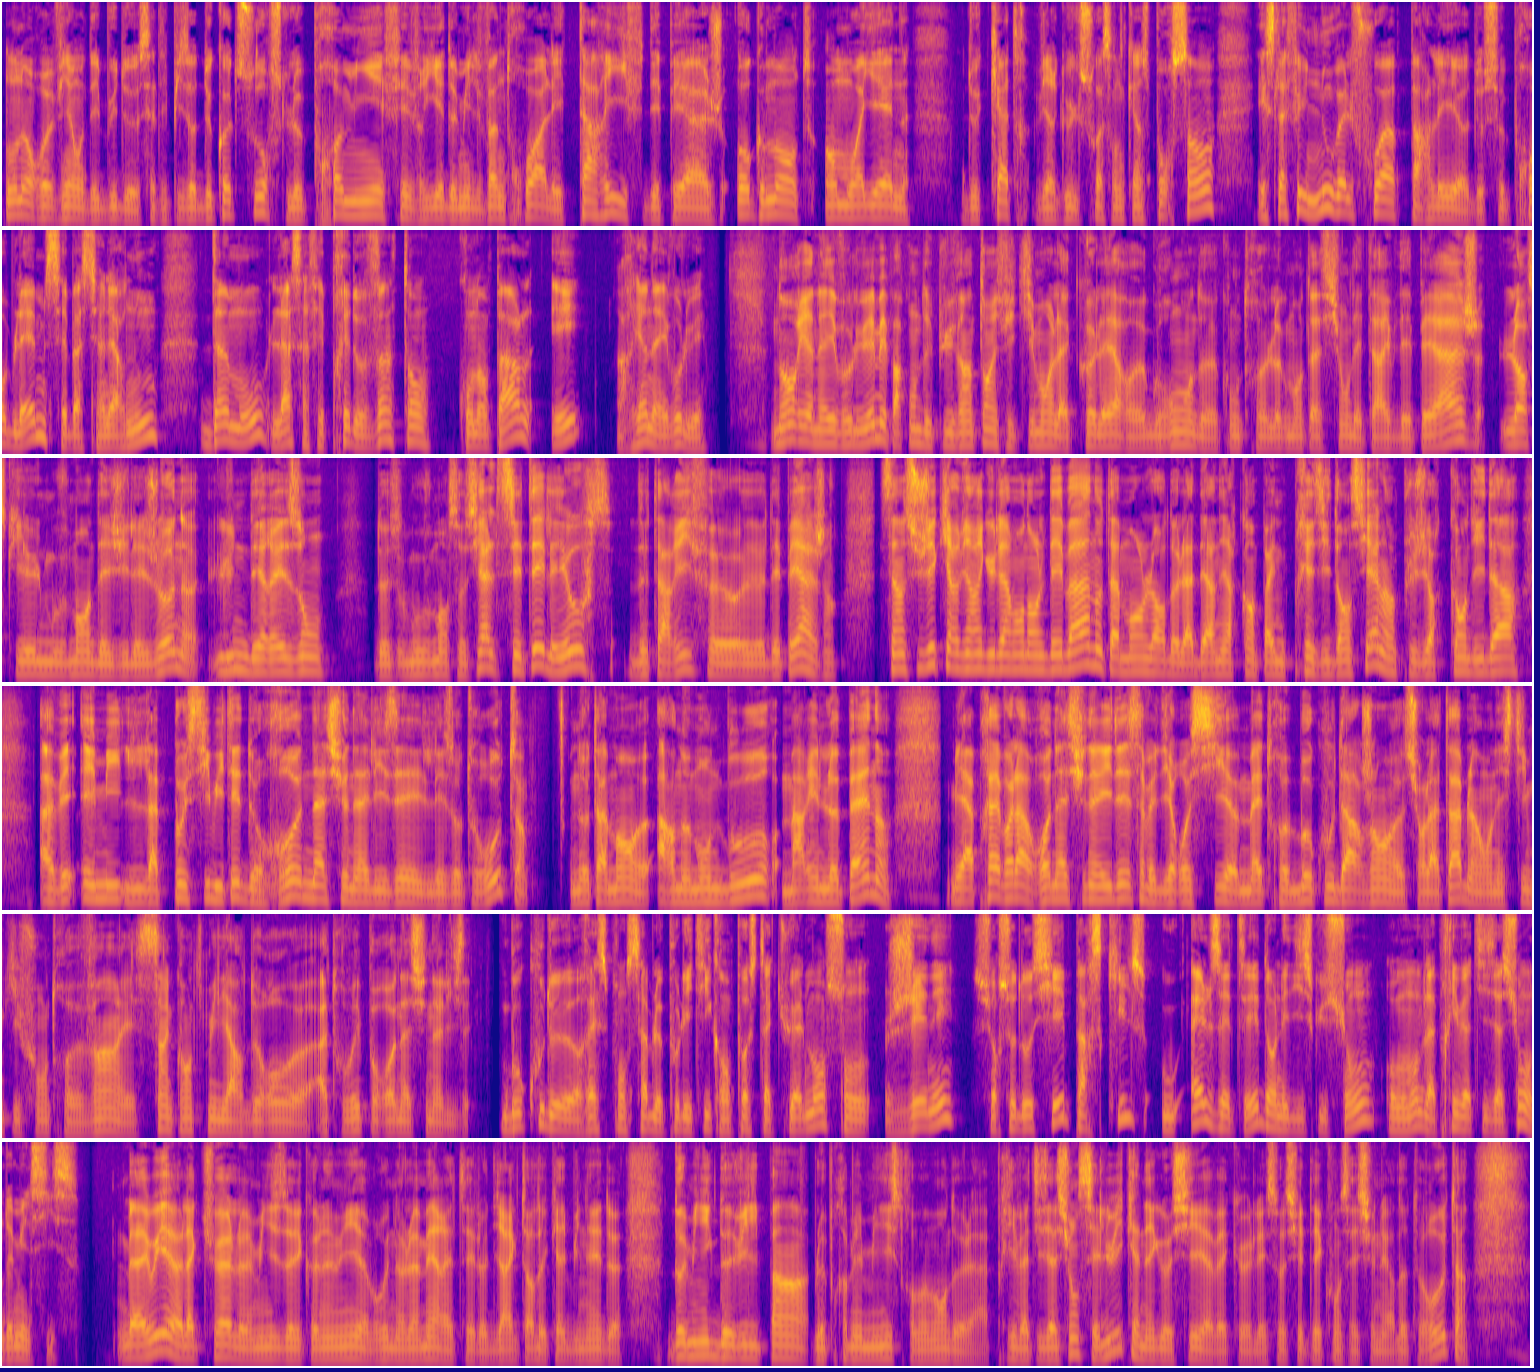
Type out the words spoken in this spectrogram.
On en revient au début de cet épisode de Code Source. Le 1er février 2023, les tarifs des péages augmentent en moyenne de 4,75%. Et cela fait une nouvelle fois parler de ce problème, Sébastien Lernoux. D'un mot, là, ça fait près de 20 ans qu'on en parle et rien n'a évolué. Non, rien n'a évolué, mais par contre, depuis 20 ans, effectivement, la colère euh, gronde contre l'augmentation des tarifs des péages. Lorsqu'il y a eu le mouvement des Gilets jaunes, l'une des raisons de ce mouvement social, c'était les hausses de tarifs euh, des péages. Hein. C'est un sujet qui revient régulièrement dans le débat, notamment lors de la dernière campagne présidentielle. Hein. Plusieurs candidats avaient émis la possibilité de renationaliser les autoroutes notamment euh, Arnaud Montebourg, Marine Le Pen. Mais après, voilà, renationaliser, ça veut dire aussi euh, mettre beaucoup d'argent sur la table. Hein. On estime qu'il faut entre 20 et 50 milliards d'euros à trouver pour renationaliser. Beaucoup de responsables politiques en poste actuellement sont gênés sur ce dossier parce qu'ils ou elles étaient dans les discussions au moment de la privatisation en 2006. Ben oui, euh, l'actuel ministre de l'économie, euh, Bruno Le Maire, était le directeur de cabinet de Dominique de Villepin, le Premier ministre au moment de la privatisation. C'est lui qui a négocié avec euh, les sociétés concessionnaires d'autoroutes.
